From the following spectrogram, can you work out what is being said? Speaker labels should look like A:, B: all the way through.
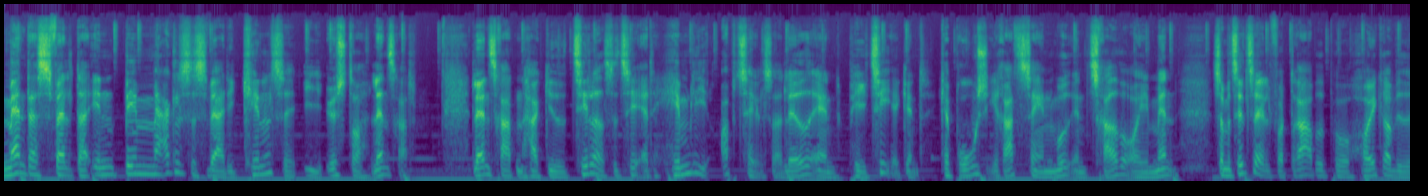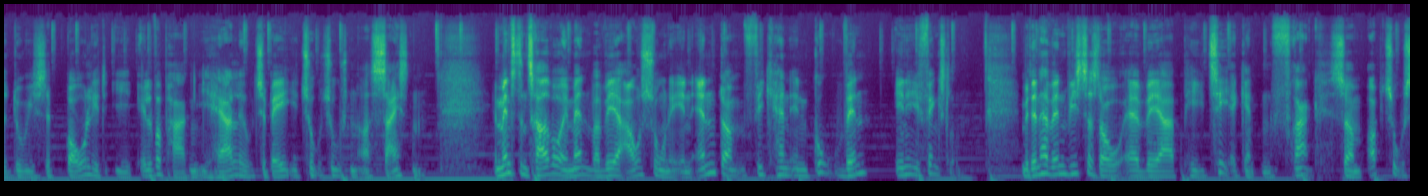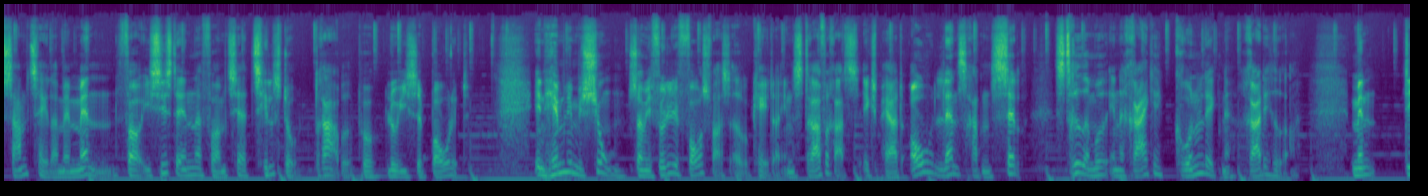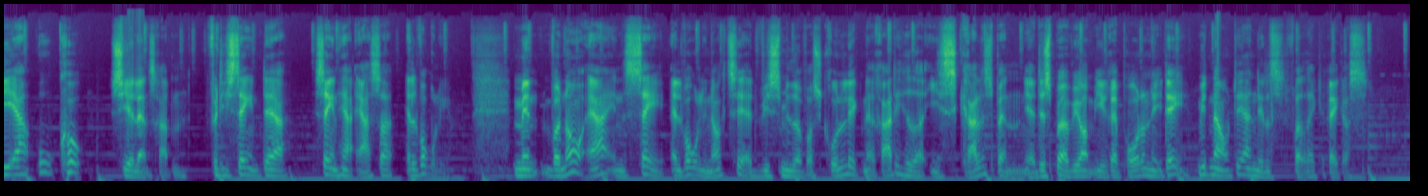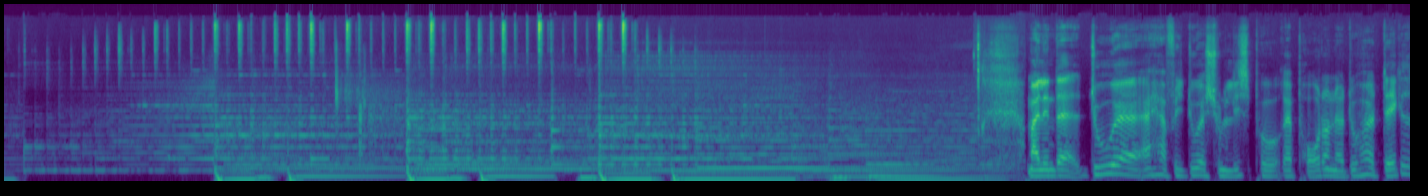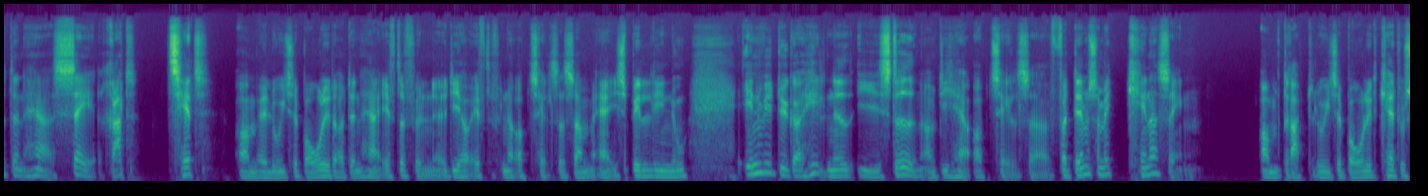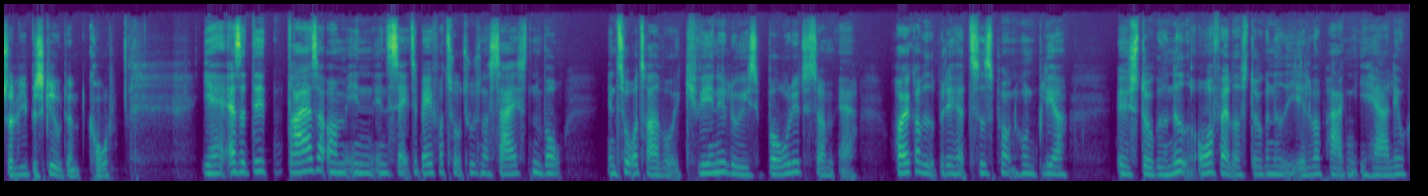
A: Mandags faldt der en bemærkelsesværdig kendelse i Østre Landsret. Landsretten har givet tilladelse til, at hemmelige optagelser lavet af en PET-agent kan bruges i retssagen mod en 30-årig mand, som er tiltalt for drabet på højgravide Louise Borlit i Elverparken i Herlev tilbage i 2016. Mens den 30-årige mand var ved at afzone en anden dom, fik han en god ven inde i fængslet. Men den her ven viste sig dog at være PET-agenten Frank, som optog samtaler med manden for i sidste ende at få ham til at tilstå drabet på Louise Borlet. En hemmelig mission, som ifølge forsvarsadvokater, en strafferetsekspert og landsretten selv strider mod en række grundlæggende rettigheder. Men det er ok, siger landsretten, fordi sagen, der, sagen her er så alvorlig. Men hvornår er en sag alvorlig nok til, at vi smider vores grundlæggende rettigheder i skraldespanden? Ja, det spørger vi om i reporterne i dag. Mit navn det er Niels Frederik Rikkers. Majlinda, du øh, er her, fordi du er journalist på reporterne, og du har dækket den her sag ret tæt om øh, Louise Borlit og den her efterfølgende, de her efterfølgende optagelser, som er i spil lige nu. Inden vi dykker helt ned i striden om de her optagelser, for dem, som ikke kender sagen om dræbte Louise Borlit, kan du så lige beskrive den kort?
B: Ja, altså det drejer sig om en, en sag tilbage fra 2016, hvor en 32-årig kvinde, Louise Borlit, som er højgravid på det her tidspunkt, hun bliver øh, stukket ned, overfaldet og stukket ned i Elverparken i Herlev,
